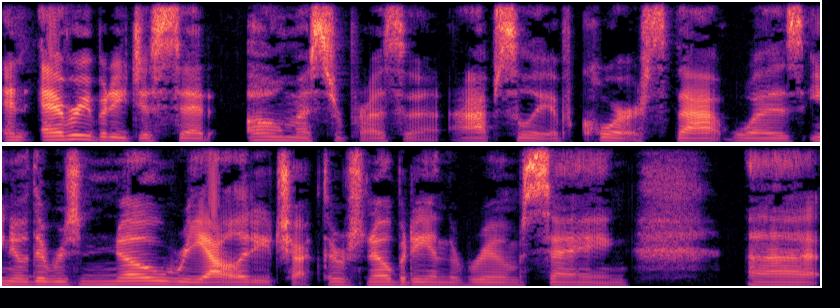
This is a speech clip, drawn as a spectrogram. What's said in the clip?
and everybody just said, Oh, Mr. President, absolutely, of course. That was, you know, there was no reality check. There was nobody in the room saying, uh,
